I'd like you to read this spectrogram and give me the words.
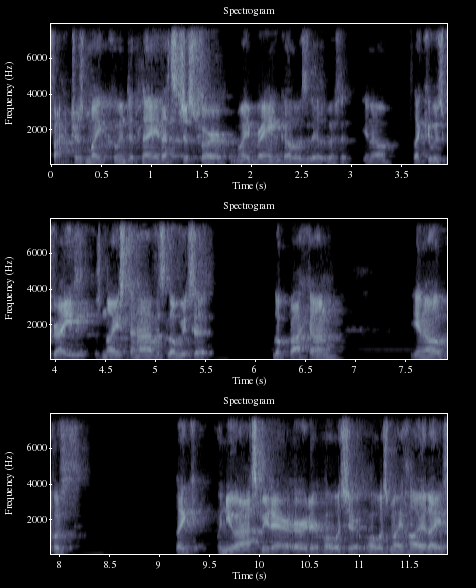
factors might come into play. That's just where my brain goes a little bit. You know, like it was great. It was nice to have. It's lovely to look back on you know. But like when you asked me there earlier, what was your what was my highlight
